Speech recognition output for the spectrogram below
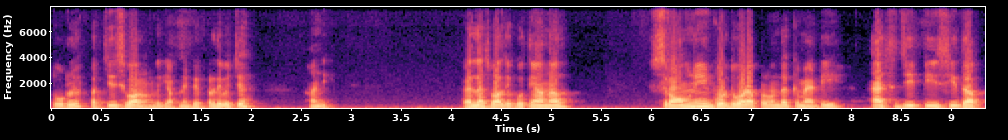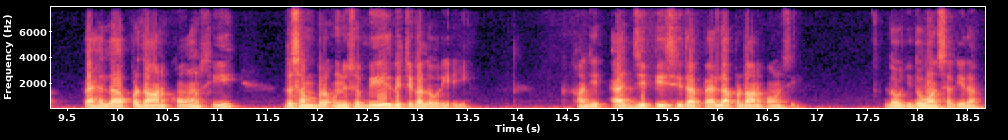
ਟੋਟਲ 25 ਸਵਾਲ ਹੋਣਗੇ ਜੀ ਆਪਣੇ ਪੇਪਰ ਦੇ ਵਿੱਚ। ਹਾਂਜੀ। ਪਹਿਲਾ ਸਵਾਲ ਦੇਖੋ ਧਿਆਨ ਨਾਲ। ਸ਼੍ਰੋਮਣੀ ਗੁਰਦੁਆਰਾ ਪ੍ਰਬੰਧਕ ਕਮੇਟੀ ਐਸਜੀਪੀਸੀ ਦਾ ਪਹਿਲਾ ਪ੍ਰਧਾਨ ਕੌਣ ਸੀ? ਦਸੰਬਰ 1920 ਵਿੱਚ ਗੱਲ ਹੋ ਰਹੀ ਹੈ ਜੀ। ਹਾਂਜੀ ਐਸਜੀਪੀਸੀ ਦਾ ਪਹਿਲਾ ਪ੍ਰਧਾਨ ਕੌਣ ਸੀ? ਲਓ ਜੀ, ਦੋ ਆਨਸਰ ਜੀ ਦਾ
